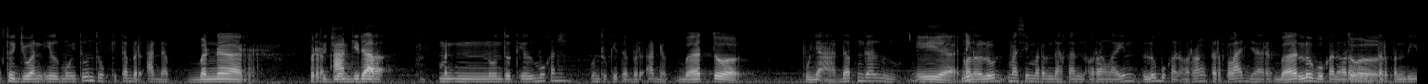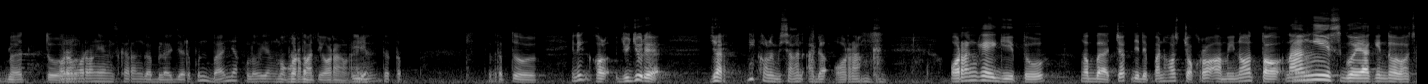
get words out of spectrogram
tujuan ilmu itu untuk kita beradab Bener. tujuan Beradab. kita menuntut ilmu kan untuk kita beradab Betul. punya adab nggak lu Iya. Kalau lu masih merendahkan orang lain lu bukan orang terpelajar Betul. lu bukan orang terpendidik betul. orang-orang yang sekarang nggak belajar pun banyak loh yang menghormati orang iya lain. tetap tetap Betul. Ini kalau jujur ya, Jar, ini kalau misalkan ada orang orang kayak gitu ngebacot di depan host Cokro Aminoto, nangis gue yakin tuh host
